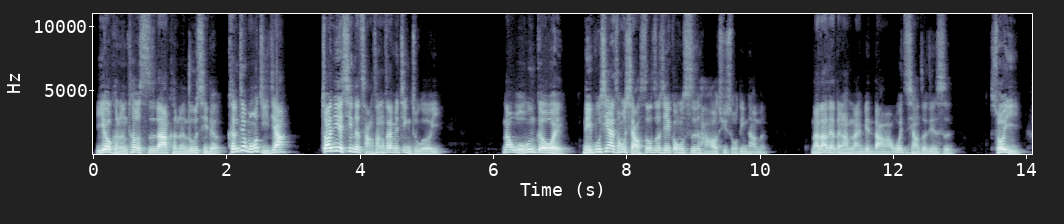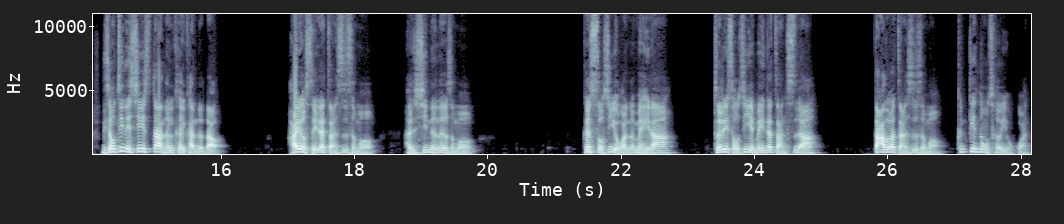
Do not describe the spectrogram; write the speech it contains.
以后可能特斯拉，可能 Lucy 的，可能就某几家专业性的厂商在那边进驻而已。那我问各位，你不现在从小时候这些公司好好去锁定他们，难道要等他们哪天变大吗？我一直强调这件事。所以你从今年 CS 大能可以看得到，还有谁在展示什么很新的那个什么跟手机有关的没啦？这里手机也没人在展示啊。大家都在展示什么？跟电动车有关。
